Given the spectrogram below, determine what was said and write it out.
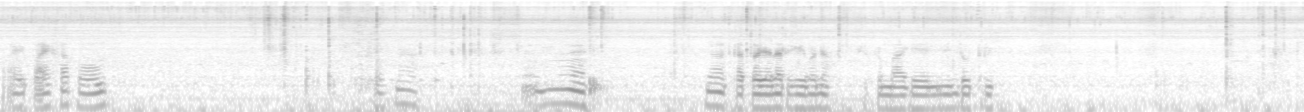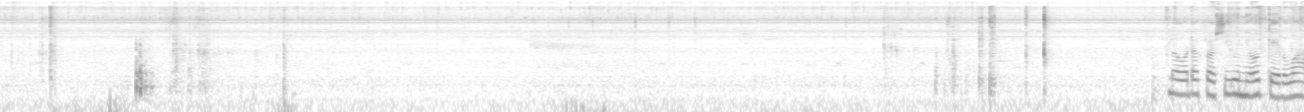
ไปไปครับผมหน้าหน้าหน้า katoya lagi gimana sebagai doktri เราดักเราซีวัน นี้โอเคหรือว่า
